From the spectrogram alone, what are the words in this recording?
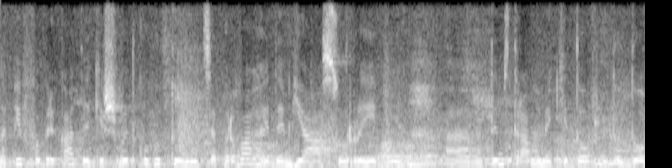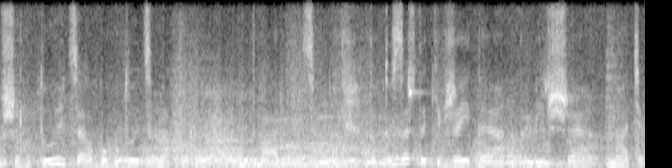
напівфабрикати, які швидко готуються. Перевага йде м'ясу, рибі, е, тим стравам, які довше готуються або готуються на пару, або відварюються. Тобто, все ж таки вже йде більше натяк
